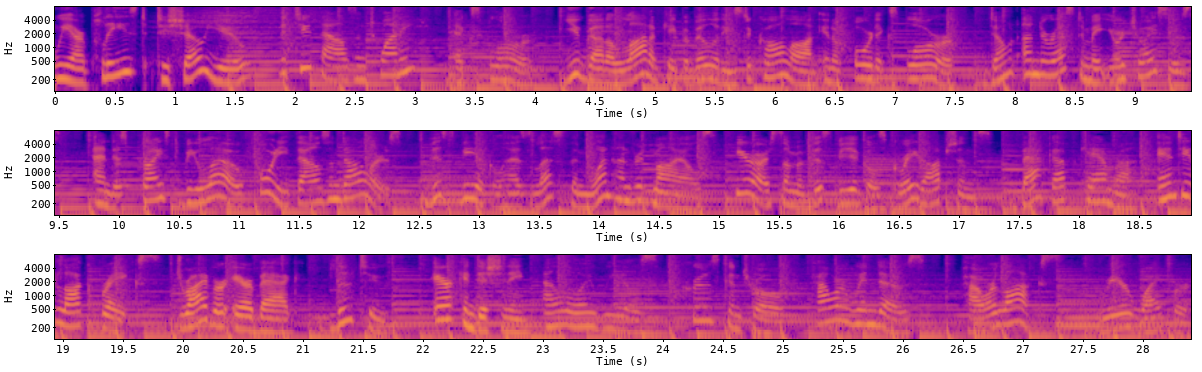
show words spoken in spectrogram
We are pleased to show you the 2020 Explorer. You've got a lot of capabilities to call on in a Ford Explorer. Don't underestimate your choices and is priced below $40,000. This vehicle has less than 100 miles. Here are some of this vehicle's great options. Backup camera, anti-lock brakes, driver airbag, Bluetooth, air conditioning, alloy wheels, cruise control, power windows, power locks, rear wiper.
